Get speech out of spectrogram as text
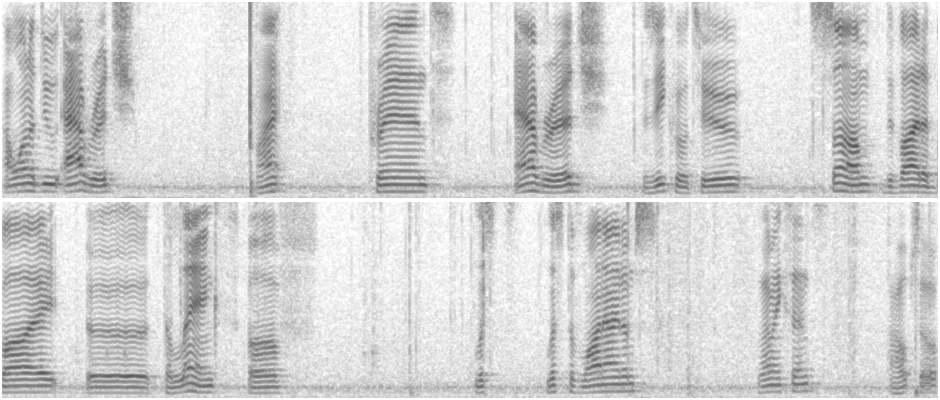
I want to do average, all right? Print average is equal to sum divided by uh, the length of list list of line items. Does that make sense? I hope so. All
